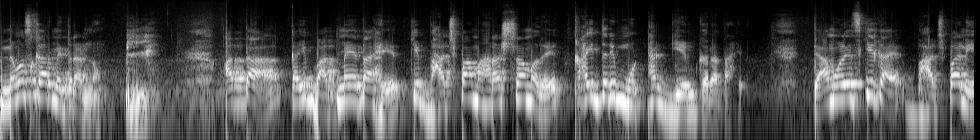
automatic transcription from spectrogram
नमस्कार मित्रांनो. आता काही बातम्या येत आहेत की भाजपा महाराष्ट्रामध्ये काहीतरी मोठा गेम करत आहे. त्यामुळेच की काय भाजपाने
